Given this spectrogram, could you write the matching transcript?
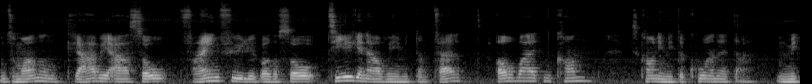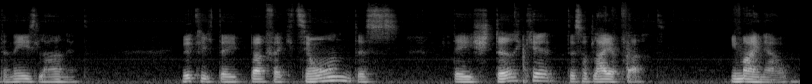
Und zum anderen glaube ich auch so feinfühlig oder so zielgenau, wie ich mit dem Pferd arbeiten kann, das kann ich mit der Kuh nicht auch. Und mit der Esel auch nicht. Wirklich die Perfektion, das, die Stärke, das hat ein Pferd. In meinen Augen.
